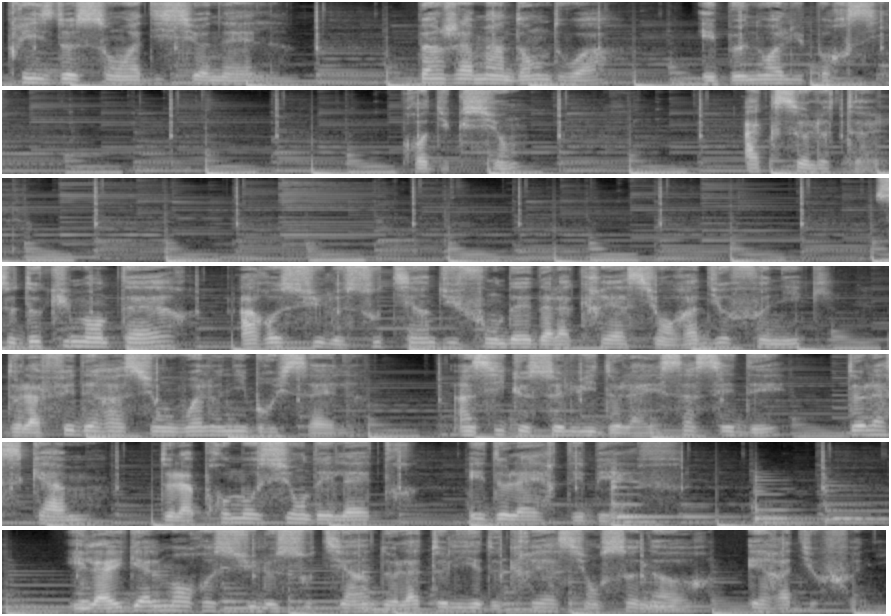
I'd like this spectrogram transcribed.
Prise de son additionnelle, Benjamin Dandois et Benoît Luporcy. Production, Axel Huttel. Ce documentaire a reçu le soutien du Fonds d'aide à la création radiophonique de la Fédération Wallonie-Bruxelles, ainsi que celui de la SACD, de la SCAM, de la promotion des lettres et de la RTBF. Il a également reçu le soutien de l'atelier de création sonore et radiophonique.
